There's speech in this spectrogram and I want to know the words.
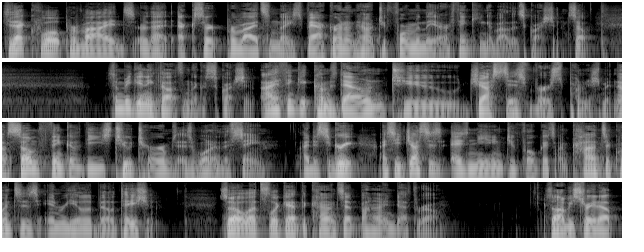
See, that quote provides, or that excerpt provides some nice background on how to formulate our thinking about this question. So, some beginning thoughts on this question. I think it comes down to justice versus punishment. Now, some think of these two terms as one and the same. I disagree. I see justice as needing to focus on consequences and rehabilitation. So let's look at the concept behind death row. So I'll be straight up.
